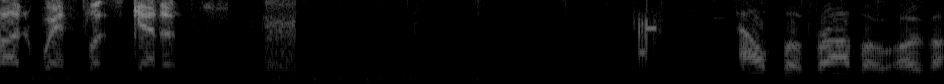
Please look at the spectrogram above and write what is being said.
Jerry can side west. Let's get it. Alpha, Bravo, over.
